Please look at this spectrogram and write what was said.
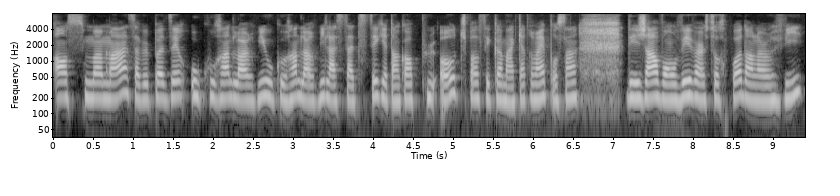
en ce moment. Ça veut pas dire au courant de leur vie. Au courant de leur vie, la statistique est encore plus haute. Je pense que c'est comme à 80 des gens vont vivre un surpoids dans leur vie.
